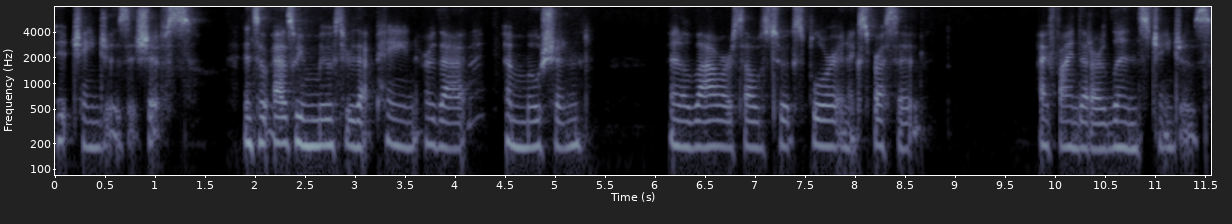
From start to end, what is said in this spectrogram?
it changes, it shifts. And so as we move through that pain or that emotion and allow ourselves to explore and express it, I find that our lens changes.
